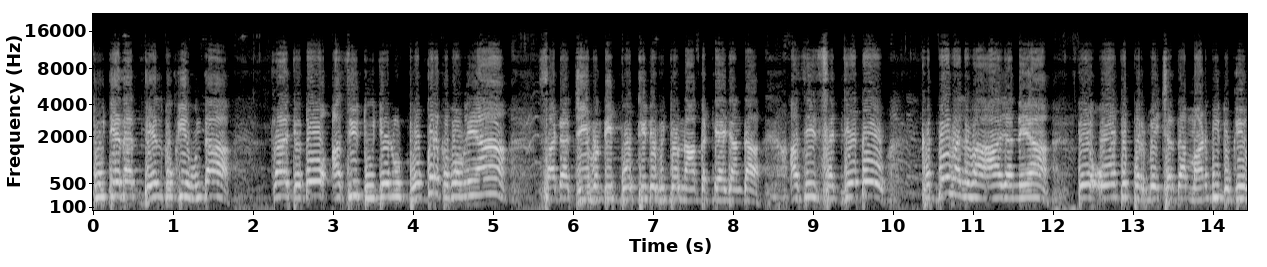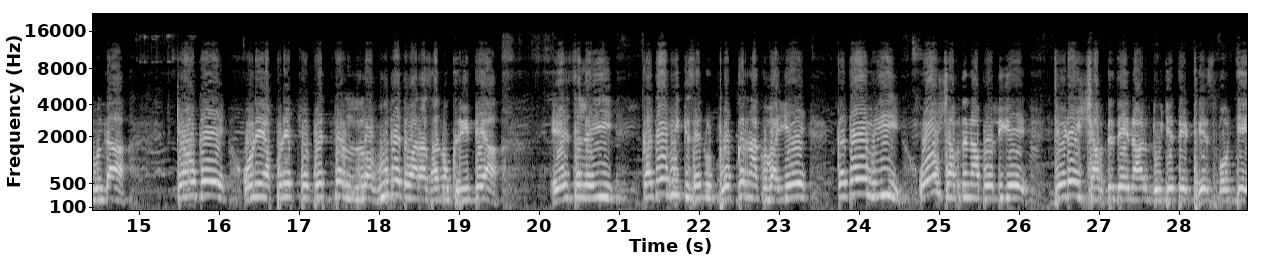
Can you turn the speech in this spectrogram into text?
ਦੂਜੇ ਦਾ ਦਿਲ ਦੁਖੀ ਹੁੰਦਾ। ਤਾਂ ਜਦੋਂ ਅਸੀਂ ਦੂਜੇ ਨੂੰ ਠੋਕਰ ਖਵਾਉਣੇ ਆ, ਸਾਡਾ ਜੀਵਨ ਦੀ ਪੋਥੀ ਦੇ ਵਿੱਚੋਂ ਨਾ ਕੱਟਿਆ ਜਾਂਦਾ। ਅਸੀਂ ਸੱਜੇ ਤੋਂ ਖੱਬੇ ਵੱਲ ਆ ਜਾਂਦੇ ਆ। ਤੇ ਉਹ ਤੇ ਪਰਮੇਸ਼ਰ ਦਾ ਮਨ ਵੀ ਦੁਖੀ ਹੁੰਦਾ ਕਿਉਂਕਿ ਉਹਨੇ ਆਪਣੇ ਪਵਿੱਤਰ ਲਹੂ ਦੇ ਦੁਆਰਾ ਸਾਨੂੰ ਖਰੀਦਿਆ। ਇਸ ਲਈ ਕਦੇ ਵੀ ਕਿਸੇ ਨੂੰ ਠੋਕਰ ਨਾ ਖਵਾਈਏ ਕਦੇ ਵੀ ਉਹ ਸ਼ਬਦ ਨਾ ਬੋਲੀਏ ਜਿਹੜੇ ਸ਼ਬਦ ਦੇ ਨਾਲ ਦੂਜੇ ਤੇ ਠੇਸ ਪਹੁੰਚੇ।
